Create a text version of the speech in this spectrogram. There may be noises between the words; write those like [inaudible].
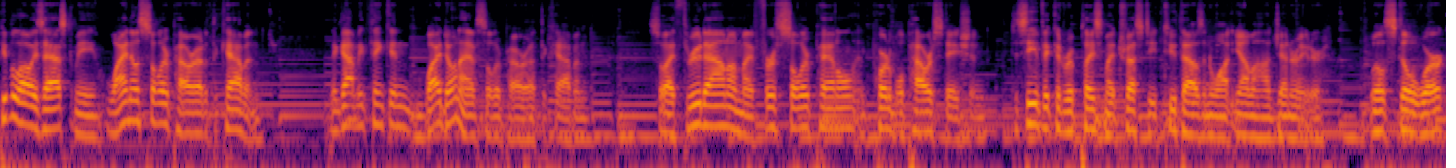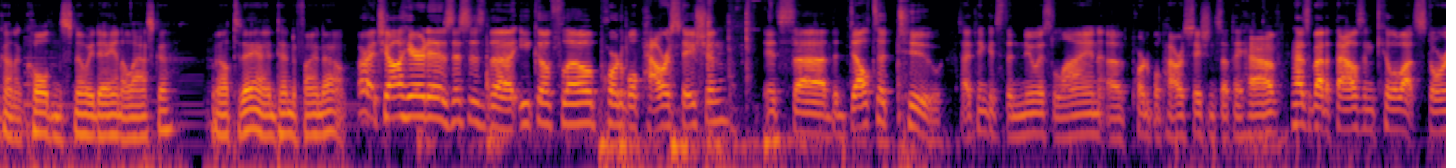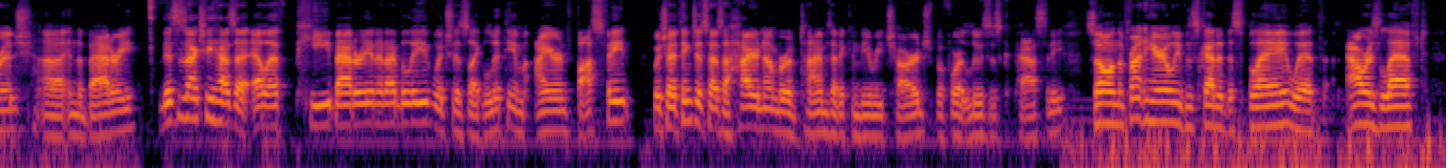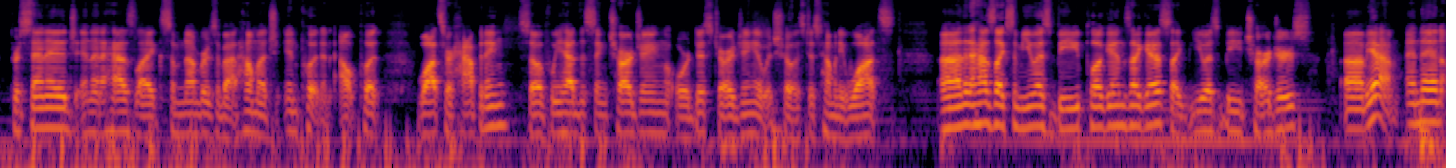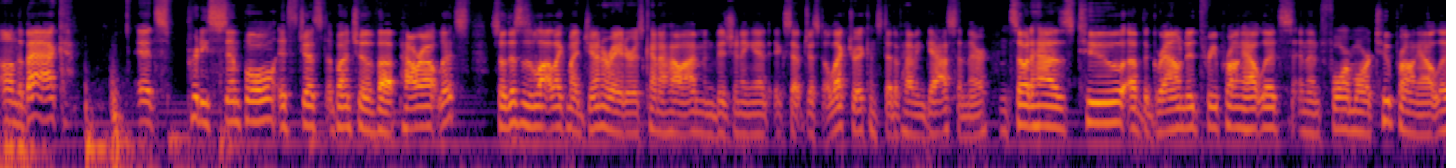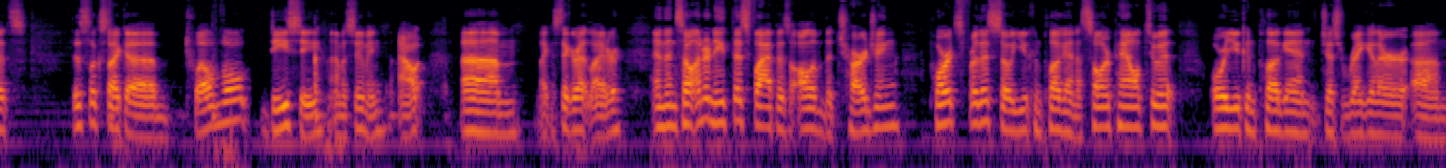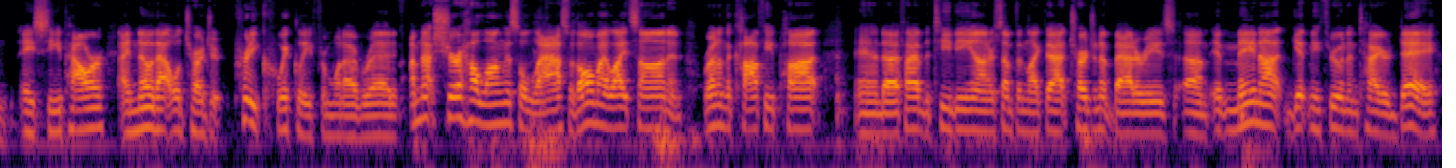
People always ask me, why no solar power out at the cabin? It got me thinking, why don't I have solar power at the cabin? So I threw down on my first solar panel and portable power station to see if it could replace my trusty 2000 watt Yamaha generator. Will it still work on a cold and snowy day in Alaska? Well, today I intend to find out. All right, y'all, here it is. This is the EcoFlow portable power station. It's uh, the Delta 2. I think it's the newest line of portable power stations that they have. It has about a thousand kilowatt storage uh, in the battery. This is actually has a LFP battery in it, I believe, which is like lithium iron phosphate which I think just has a higher number of times that it can be recharged before it loses capacity. So on the front here, we've just got a display with hours left, percentage, and then it has like some numbers about how much input and output watts are happening. So if we had this thing charging or discharging, it would show us just how many watts. Uh, then it has like some USB plugins, I guess, like USB chargers. Um, yeah, and then on the back, it's pretty simple. It's just a bunch of uh, power outlets. So this is a lot like my generator is kind of how I'm envisioning it, except just electric instead of having gas in there. And so it has two of the grounded three-prong outlets and then four more two-prong outlets. This looks like a 12 volt DC, I'm assuming, out, um, like a cigarette lighter. And then so underneath this flap is all of the charging ports for this. So you can plug in a solar panel to it or you can plug in just regular um, AC power. I know that will charge it pretty quickly from what I've read. I'm not sure how long this will last with all my lights on and running the coffee pot and uh, if I have the TV on or something like that, charging up batteries. Um, it may not get me through an entire day.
